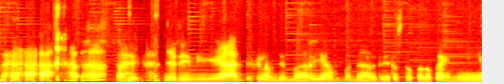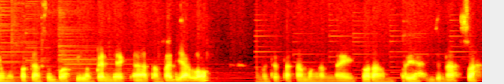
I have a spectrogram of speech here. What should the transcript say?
Jadi ini ya film Jemari yang menari di atas luka-luka ini merupakan sebuah film pendek uh, tanpa dialog menceritakan mengenai seorang pria jenazah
